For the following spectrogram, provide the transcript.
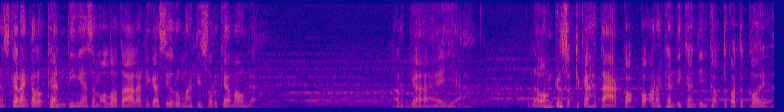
Nah sekarang kalau gantinya sama Allah Ta'ala dikasih rumah di surga mau enggak? Alah gaya. Lawang sedekah takok, kok orang ganti-ganti gak teko-teko ya?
